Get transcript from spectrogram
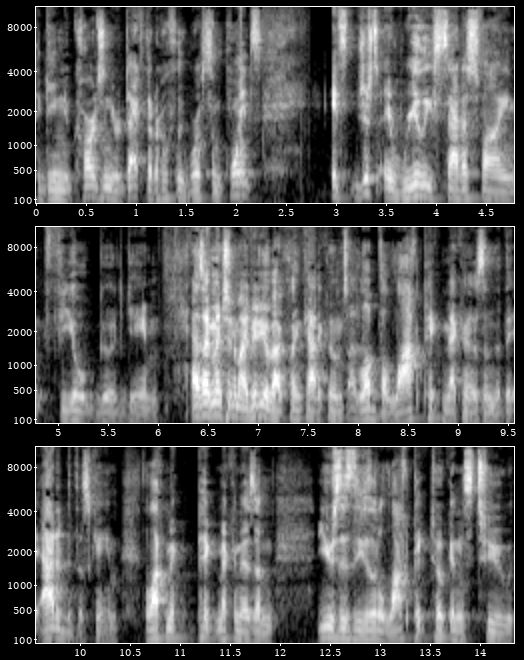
to gain new cards in your deck that are hopefully worth some points it's just a really satisfying, feel good game. As I mentioned in my video about Clank Catacombs, I love the lockpick mechanism that they added to this game. The lockpick mechanism uses these little lockpick tokens to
